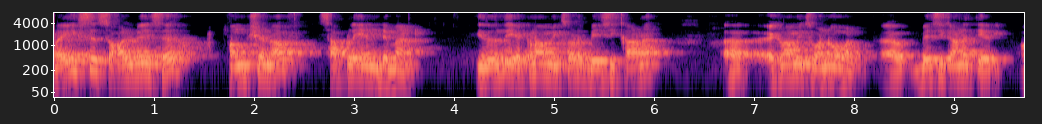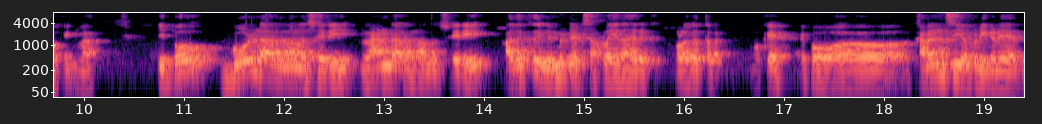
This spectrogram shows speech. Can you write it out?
price is always a function of supply and demand இது வந்து எக்கனாமிக்ஸோட பேசிக்கான எக்கனாமிக்ஸ் ஒன் ஓ ஒன் பேசிக்கான தியரி ஓகேங்களா இப்போ கோல்டாக இருந்தாலும் சரி லேண்டாக இருந்தாலும் சரி அதுக்கு லிமிட்டெட் சப்ளை தான் இருக்குது உலகத்தில். ஓகே இப்போது கரன்சி அப்படி கிடையாது.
